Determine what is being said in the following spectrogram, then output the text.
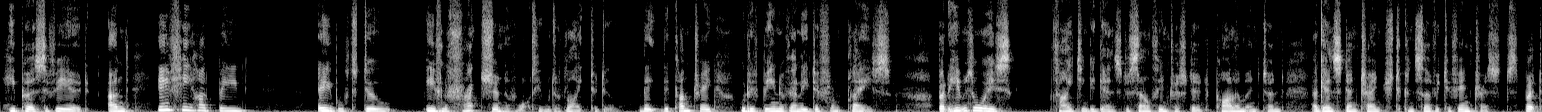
he persevered. And if he had been able to do even a fraction of what he would have liked to do, the, the country would have been a very different place. But he was always fighting against a self interested parliament and against entrenched conservative interests. But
